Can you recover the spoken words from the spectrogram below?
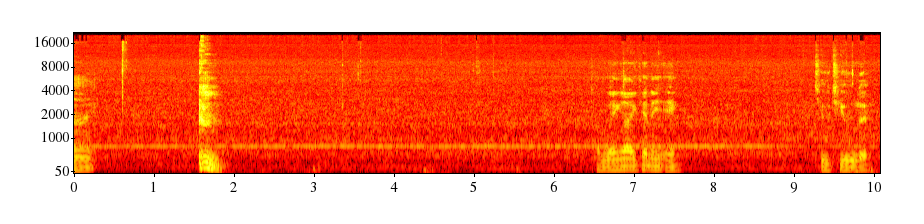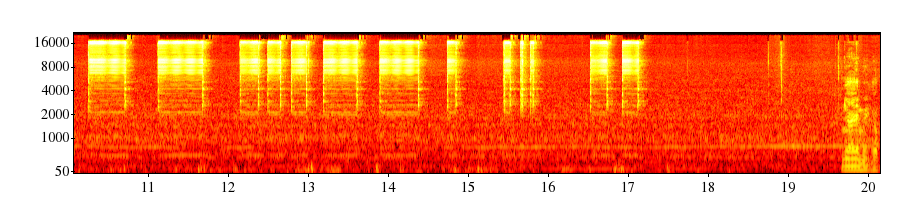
ง่ายๆทำง่ายๆ แค่นี้เอง ชิวๆเลยง่ายไหมครับ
